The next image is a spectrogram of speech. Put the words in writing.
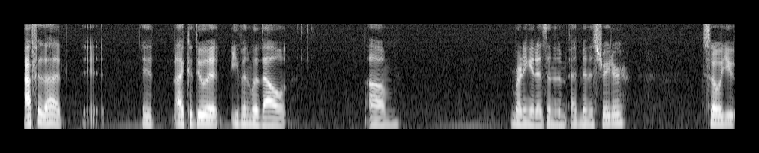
after that, it, it I could do it even without um, running it as an administrator. So you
